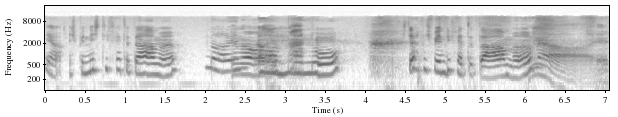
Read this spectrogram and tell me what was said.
Ja, ich bin nicht die fette Dame. Nein. Oh Mann, oh. Ich dachte, ich bin die fette Dame. Nein.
